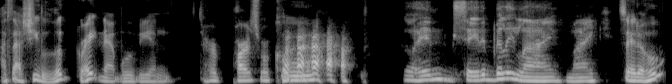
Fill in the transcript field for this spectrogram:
I thought she looked great in that movie, and her parts were cool. Go ahead and say the Billy line, Mike. Say the who?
